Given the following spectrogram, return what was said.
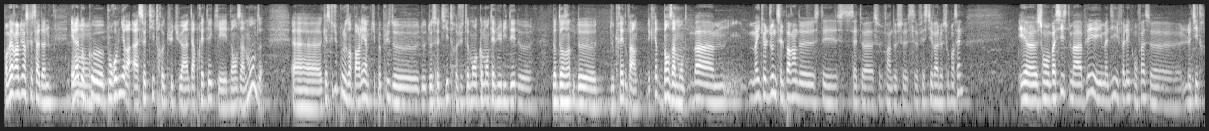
on verra bien ce que ça donne. Et là, On- donc, pour revenir à, à ce titre que tu as interprété, qui est Dans un monde, qu'est-ce que tu peux nous en parler un petit peu plus de, de- de ce titre, justement? Comment t'es venu l'idée de, de, créer, enfin, d'écrire Dans un monde Bah, hum, Michael Jones, c'est le parrain de, cette- euh, enfin, de ce, festival Soupe en scène. Et euh, son bassiste m'a appelé et il m'a dit qu'il fallait qu'on fasse euh, le titre.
